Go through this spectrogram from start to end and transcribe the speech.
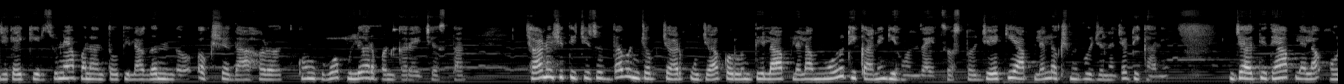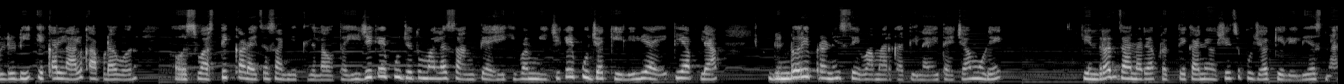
जे काही किरसुने आपण आणतो तिला गंध अक्षदा हळद कुंकू व फुले अर्पण करायची असतात. छान अशी तिची सुद्धा पंचोपचार पूजा करून तिला आपल्याला मूळ ठिकाणी घेऊन जायचं असतं जे की आपल्या लक्ष्मीपूजनाच्या ठिकाणी. ज्या तिथे आपल्याला ऑलरेडी एका लाल कापडावर स्वास्तिक काढायचं सांगितलेला होता. ही जी काही पूजा तुम्हाला सांगते आहे किंवा मी जी काही पूजा केलेली आहे ती आपल्या दिंडोरी प्रणित सेवा मार्गातील आहे. त्याच्यामुळे केंद्रात जाणाऱ्या प्रत्येकाने अशीच पूजा केलेली असणार.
